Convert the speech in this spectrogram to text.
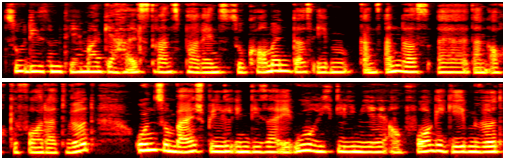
zu diesem Thema Gehaltstransparenz zu kommen, das eben ganz anders äh, dann auch gefordert wird und zum Beispiel in dieser EU-Richtlinie auch vorgegeben wird,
